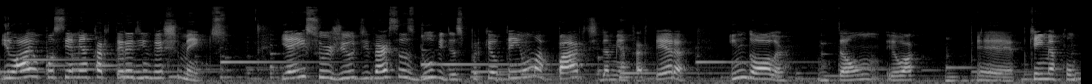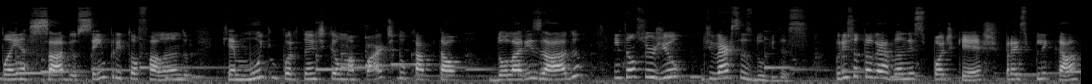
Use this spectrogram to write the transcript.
E lá eu postei a minha carteira de investimentos. E aí surgiu diversas dúvidas, porque eu tenho uma parte da minha carteira em dólar. Então, eu é, quem me acompanha sabe, eu sempre estou falando que é muito importante ter uma parte do capital dolarizado então surgiu diversas dúvidas. Por isso eu estou gravando esse podcast para explicar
